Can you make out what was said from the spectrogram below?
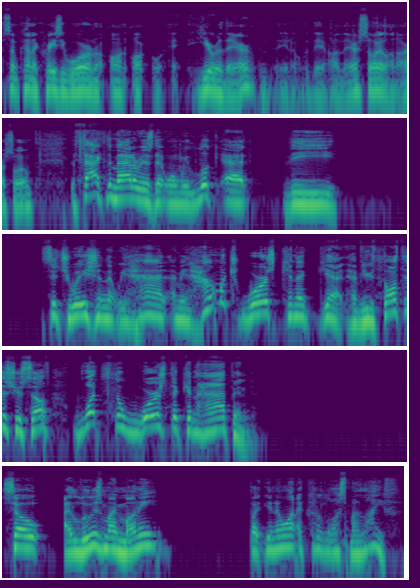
some kind of crazy war on, on, on, here or there, you know, on their soil, on our soil. The fact of the matter is that when we look at the situation that we had, I mean, how much worse can it get? Have you thought this yourself? What's the worst that can happen? So I lose my money, but you know what? I could have lost my life.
